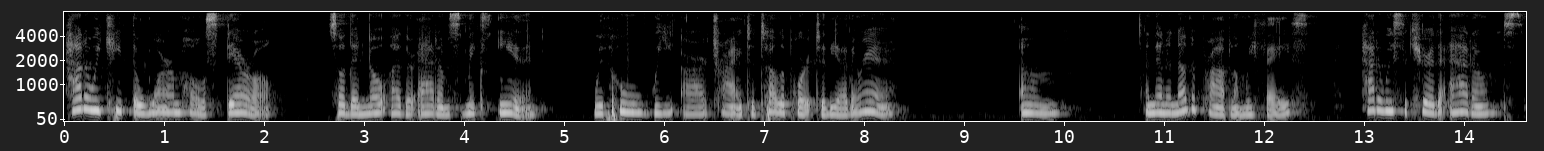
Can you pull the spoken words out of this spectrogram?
How do we keep the wormhole sterile so that no other atoms mix in with who we are trying to teleport to the other end? Um, and then another problem we face how do we secure the atoms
